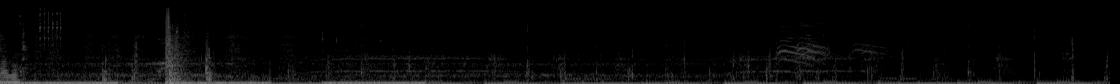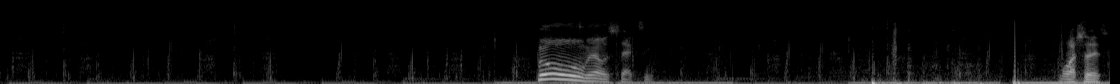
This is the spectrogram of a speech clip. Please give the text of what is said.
Muzzle? Boom! That was sexy. Watch this.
